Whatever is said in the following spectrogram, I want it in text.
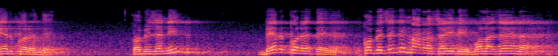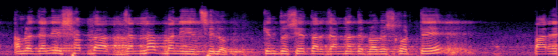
বের করে দে। কবে জানি? বের করে দে। কবে জানি মারা যায় রে, বলা যায় না। আমরা জানি সাদ্দাত জান্নাত বানিয়েছিল, কিন্তু সে তার জান্নাতে প্রবেশ করতে পারে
